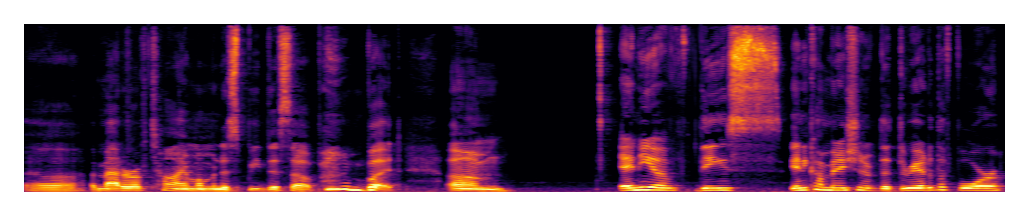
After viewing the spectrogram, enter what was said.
uh, a matter of time. I'm going to speed this up. but um, any of these, any combination of the three out of the four,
